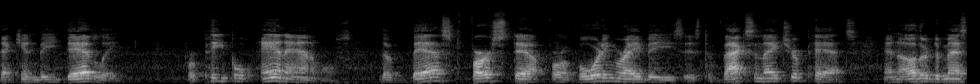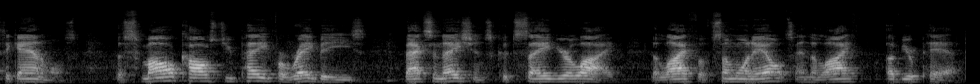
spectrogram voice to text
that can be deadly for people and animals. The best first step for avoiding rabies is to vaccinate your pets and other domestic animals. The small cost you pay for rabies vaccinations could save your life the life of someone else, and the life of your pet.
